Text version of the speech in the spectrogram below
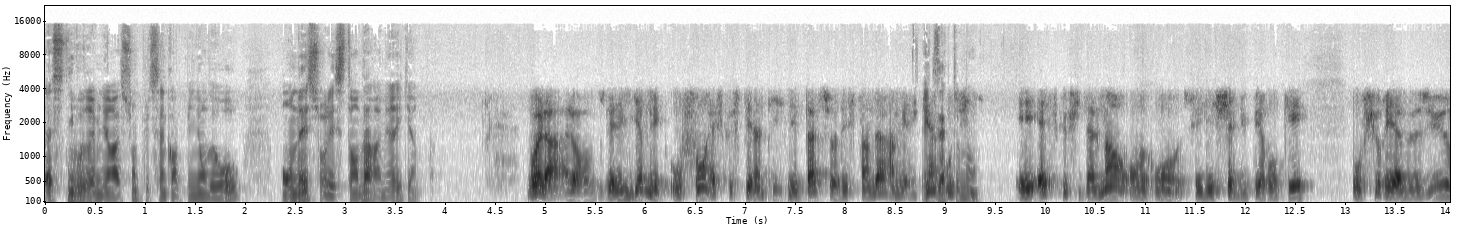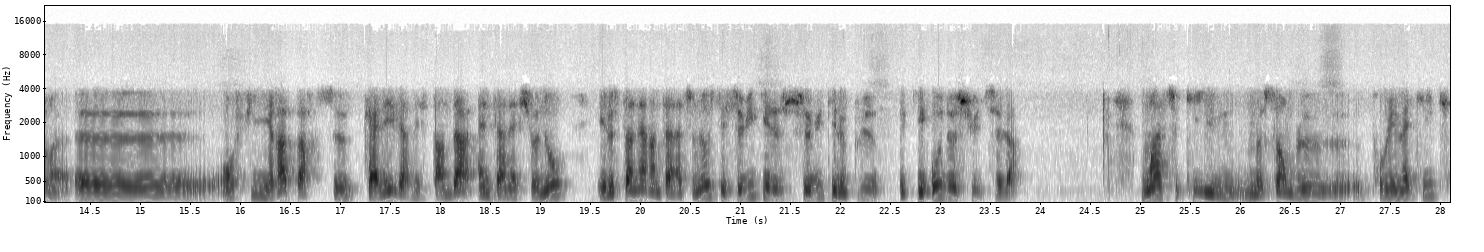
À ce niveau de rémunération, plus de 50 millions d'euros, on est sur les standards américains. Voilà, alors vous allez me dire, mais au fond, est-ce que Stellantis n'est pas sur des standards américains Exactement. Et est-ce que finalement, c'est l'échelle du perroquet? Au fur et à mesure, euh, on finira par se caler vers des standards internationaux et le standard international, c'est celui qui est le, celui qui est le plus, qui est au-dessus de cela. Moi, ce qui me semble problématique,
